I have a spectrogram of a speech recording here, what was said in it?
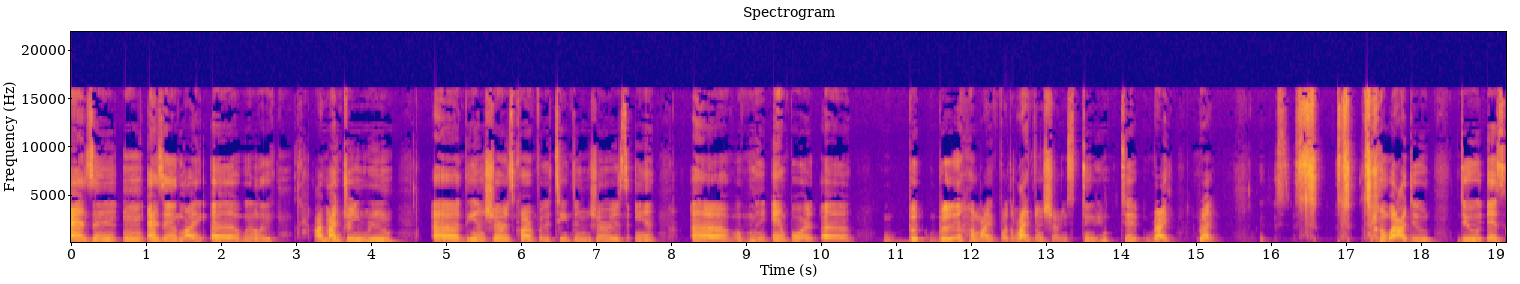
as in mm, as in like uh really, my dream room, uh the insurance card for the teeth insurance and uh and for uh b- b- life for the life insurance too too right right. What I do do is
